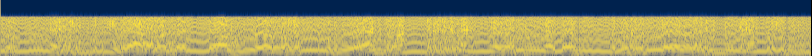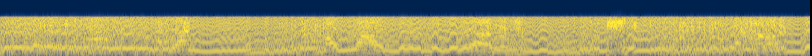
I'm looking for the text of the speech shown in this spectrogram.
مُؤْمِنَةٍ إِذَا قَدَى اللّٰهُ وَرَسُولُهُ أَمْرًا أَنْ يَكُونَ لَهُمُ الْخِيَرَةُ مِنْ أَمْرِهِمْ. Yani mümin Allah Azze ve Celle veya Resulü bir şeyi hakkında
